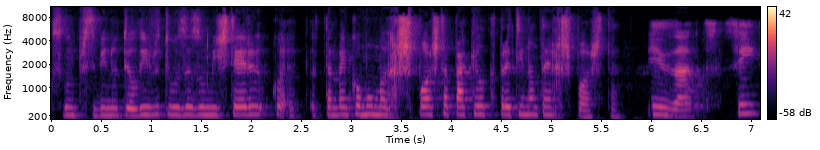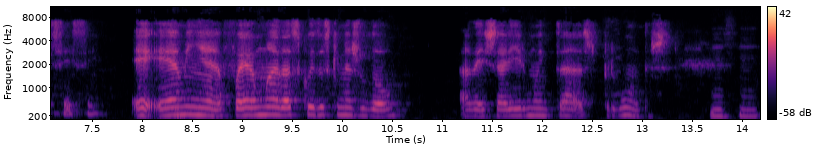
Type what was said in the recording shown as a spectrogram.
segundo percebi no teu livro, tu usas o mistério também como uma resposta para aquilo que para ti não tem resposta. Exato, sim, sim, sim. É, é, a minha, foi uma das coisas que me ajudou a deixar ir muitas perguntas, uhum.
